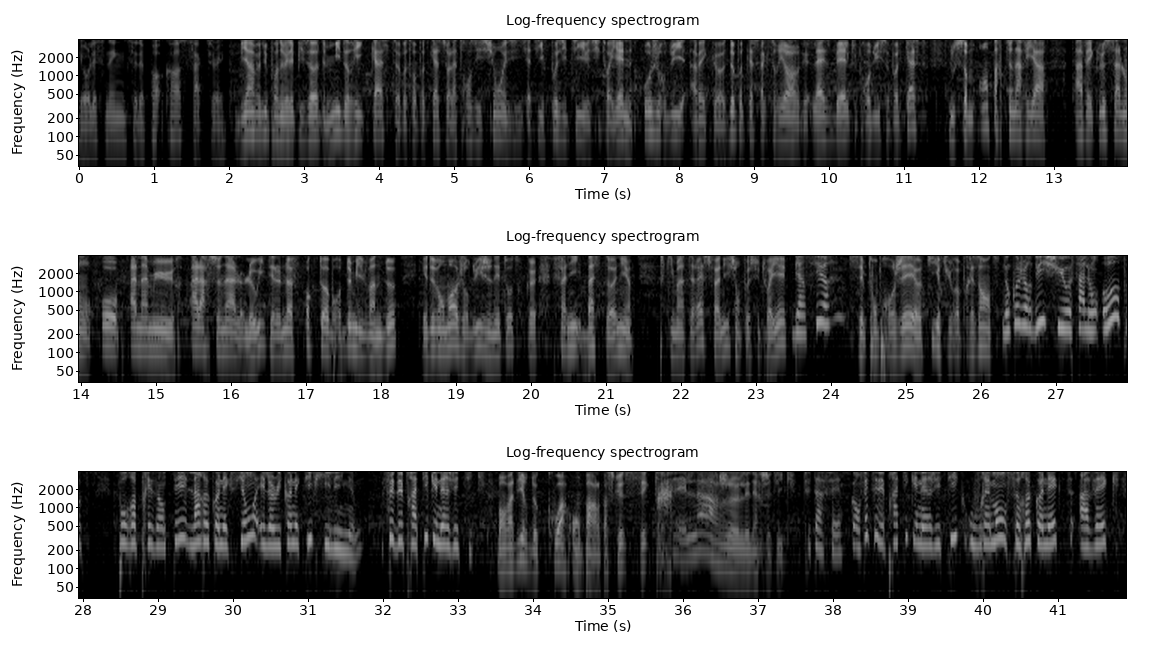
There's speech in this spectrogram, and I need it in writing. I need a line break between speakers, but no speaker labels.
You're listening to the Podcast Factory.
Bienvenue pour un nouvel épisode Midori Cast, votre podcast sur la transition et les initiatives positives et citoyennes. Aujourd'hui, avec euh, de Podcast Factory Org, la SBL qui produit ce podcast, nous sommes en partenariat avec le salon Hope à Namur à l'Arsenal le 8 et le 9 octobre 2022. Et devant moi aujourd'hui, je n'ai autre que Fanny Bastogne. Ce qui m'intéresse, Fanny, si on peut se tutoyer,
Bien sûr.
c'est ton projet euh, qui tu représentes?
Donc aujourd'hui, je suis au salon Hope pour représenter la reconnexion et le reconnective healing. C'est des pratiques énergétiques.
Bon, on va dire de quoi on parle, parce que c'est très large l'énergétique.
Tout à fait. En fait, c'est des pratiques énergétiques où vraiment on se reconnecte avec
